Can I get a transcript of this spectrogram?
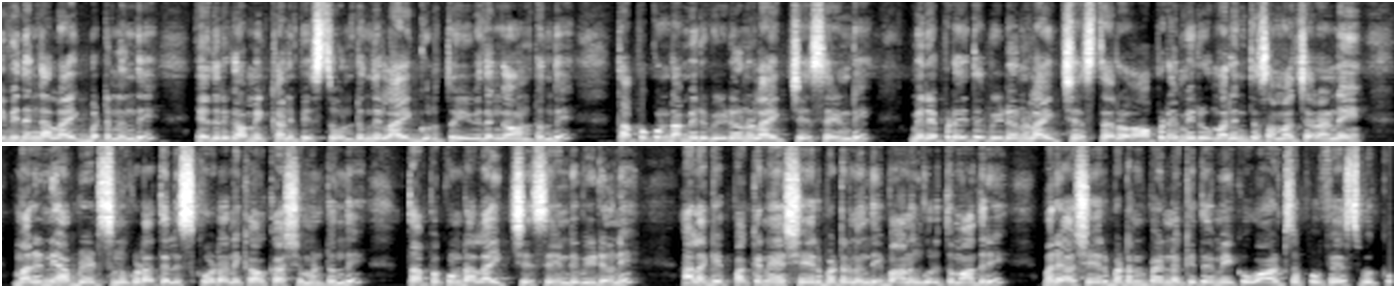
ఈ విధంగా లైక్ బటన్ ఉంది. ఎదురుగా మీకు కనిపిస్తూ ఉంటుంది లైక్ గుర్తు ఈ విధంగా ఉంటుంది. తప్పకుండా మీరు వీడియోను లైక్ చేసేయండి. మీరు ఎప్పుడైతే వీడియోను లైక్ చేస్తారో అప్పుడే మీరు మరింత సమాచారాన్ని మరిన్ని అప్డేట్స్ను కూడా తెలుసుకోవడానికి అవకాశం ఉంటుంది. తప్పకుండా లైక్ చేసేయండి వీడియోని. అలాగే పక్కనే షేర్ బటన్ ఉంది బాణం గుర్తు మాదిరి. మరి ఆ షేర్ బటన్ పైన నొక్కితే మీకు వాట్సప్ ఫేస్బుక్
